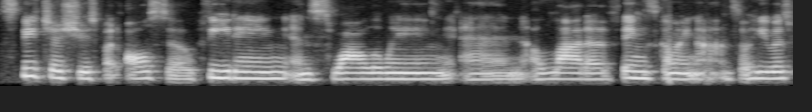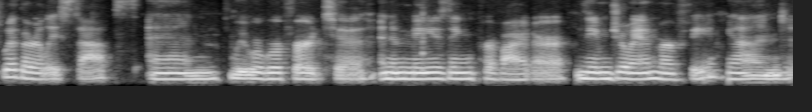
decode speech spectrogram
speech issues, but also feeding and swallowing and a lot of things going on. So he was with early steps, and we were referred to an amazing provider named Joanne Murphy. And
